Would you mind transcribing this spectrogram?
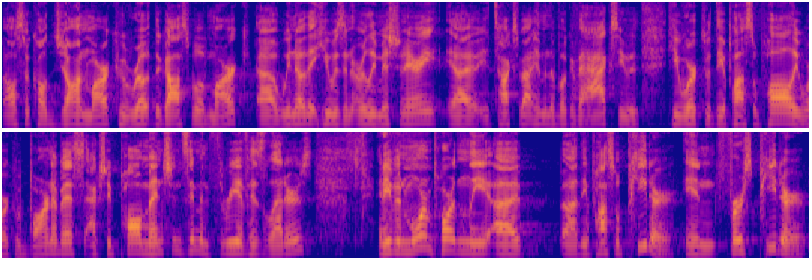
also called John Mark, who wrote the Gospel of Mark. Uh, we know that he was an early missionary. Uh, it talks about him in the book of Acts. He, was, he worked with the Apostle Paul, he worked with Barnabas. Actually, Paul mentions him in three of his letters. And even more importantly, uh, uh the Apostle Peter in 1 Peter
